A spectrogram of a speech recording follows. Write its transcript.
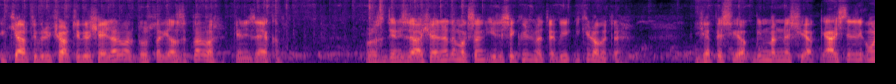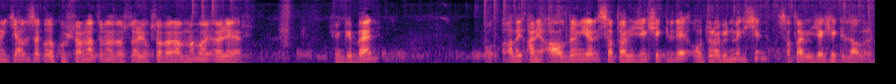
2 artı 1, 3 artı 1 şeyler var dostlar. Yazlıklar var denize yakın. Burası denize aşağı nereden baksan 7-800 metre, 1, 1 kilometre. Cephesi yok, bilmem nesi yok. Ya işte dedik 12 alırsak o da kuşların hatırına dostlar. Yoksa ben almam öyle yer. Çünkü ben o, hani aldığım yer satabilecek şekilde oturabilmek için satabilecek şekilde alırım.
